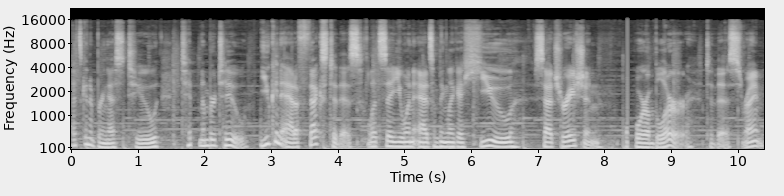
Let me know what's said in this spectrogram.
that's going to bring us to tip number two. You can add effects to this. Let's say you want to add something like a hue saturation or a blur to this, right?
